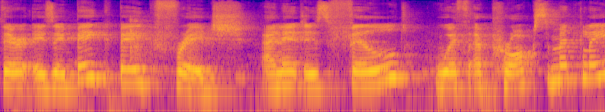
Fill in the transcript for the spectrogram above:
there is a big, big fridge, and it is filled with approximately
